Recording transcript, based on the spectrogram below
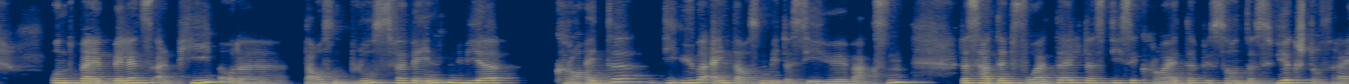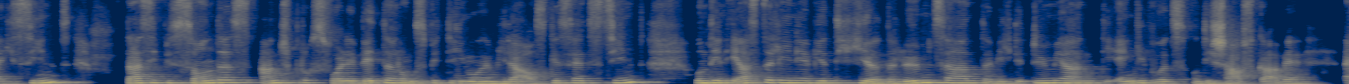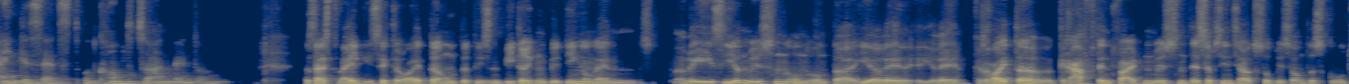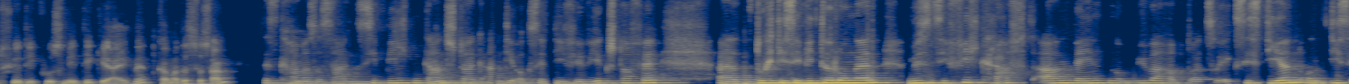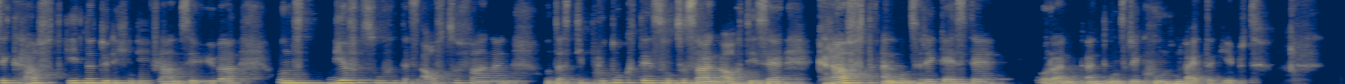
Und bei Balance Alpine oder 1000 plus verwenden wir Kräuter, die über 1000 Meter Seehöhe wachsen. Das hat den Vorteil, dass diese Kräuter besonders wirkstoffreich sind, da sie besonders anspruchsvolle Wetterungsbedingungen wieder ausgesetzt sind. Und in erster Linie wird hier der Löwenzahn, der wilde Thymian, die Engelwurz und die Schafgarbe eingesetzt und kommt zur Anwendung. Das heißt, weil diese Kräuter unter diesen widrigen Bedingungen reisieren müssen und, und da ihre, ihre Kräuterkraft entfalten müssen, deshalb sind sie auch so besonders gut für die Kosmetik geeignet. Kann man das so sagen? Das kann man so sagen. Sie bilden ganz stark antioxidative Wirkstoffe. Äh, durch diese Witterungen müssen sie viel Kraft anwenden, um überhaupt dort zu existieren. Und diese Kraft geht natürlich in die Pflanze über. Und wir versuchen das aufzufangen und dass die Produkte sozusagen auch diese Kraft an unsere Gäste oder an, an unsere Kunden weitergibt.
